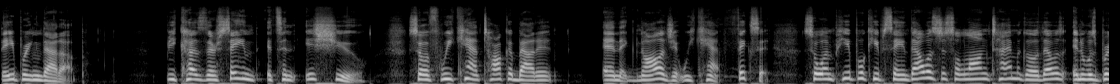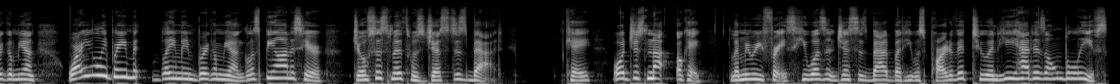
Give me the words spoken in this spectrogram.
They bring that up because they're saying it's an issue. So if we can't talk about it and acknowledge it, we can't fix it. So when people keep saying that was just a long time ago, that was and it was Brigham Young. Why are you only blaming Brigham Young? Let's be honest here. Joseph Smith was just as bad. Okay, or just not okay. Let me rephrase. He wasn't just as bad, but he was part of it too. And he had his own beliefs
